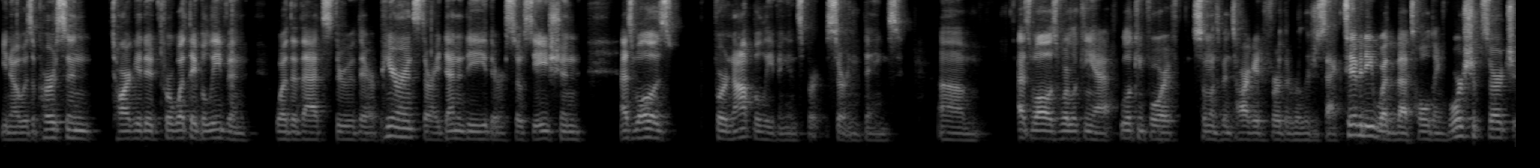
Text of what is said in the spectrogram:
you know, as a person targeted for what they believe in, whether that's through their appearance, their identity, their association, as well as for not believing in certain things. Um, as well as we're looking at looking for if someone's been targeted for the religious activity, whether that's holding worship search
